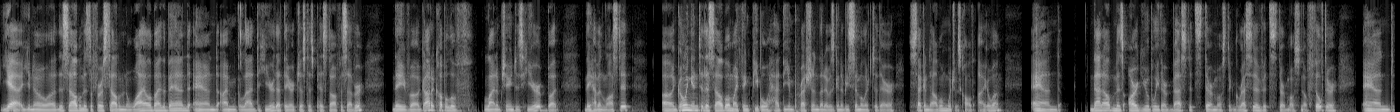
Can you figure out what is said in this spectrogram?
Yeah, you know, uh, this album is the first album in a while by the band, and I'm glad to hear that they are just as pissed off as ever. They've uh, got a couple of lineup changes here, but they haven't lost it. Uh, going into this album, I think people had the impression that it was going to be similar to their second album, which was called Iowa. And that album is arguably their best. It's their most aggressive, it's their most no filter. And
